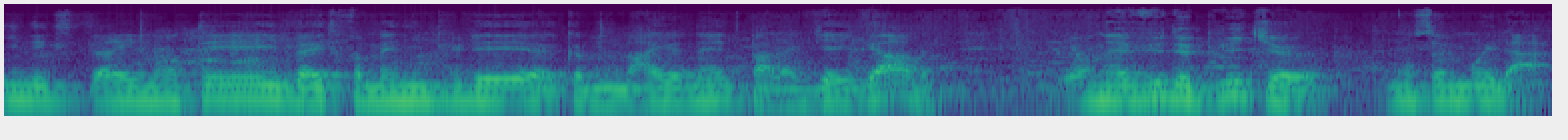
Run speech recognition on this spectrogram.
inexpérimenté, il va être manipulé comme une marionnette par la vieille garde. Et on a vu depuis que non seulement il a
